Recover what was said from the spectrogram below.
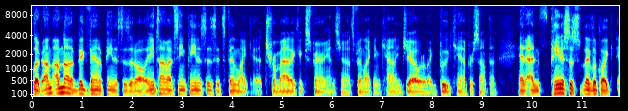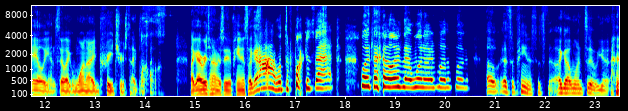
Look, I'm I'm not a big fan of penises at all. Anytime I've seen penises, it's been like a traumatic experience. You know, it's been like in county jail or like boot camp or something. and and penises they look like aliens. They're like one-eyed creatures. Like like every time I see a penis, like ah, what the fuck is that? What the hell is that one-eyed motherfucker? Oh, it's a penis. It's I got one too. Yeah,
